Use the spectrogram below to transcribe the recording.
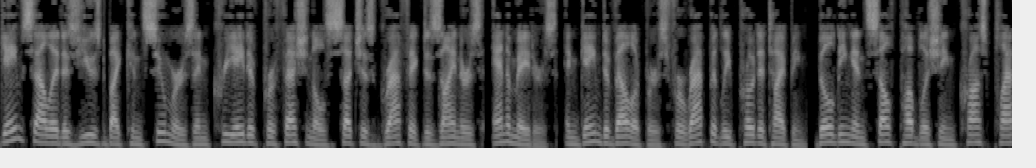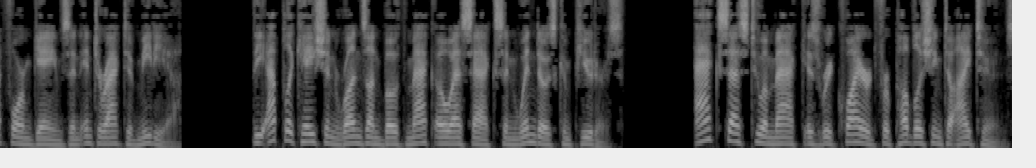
GameSalad is used by consumers and creative professionals such as graphic designers, animators, and game developers for rapidly prototyping, building and self-publishing cross-platform games and interactive media. The application runs on both Mac OS X and Windows computers. Access to a Mac is required for publishing to iTunes,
